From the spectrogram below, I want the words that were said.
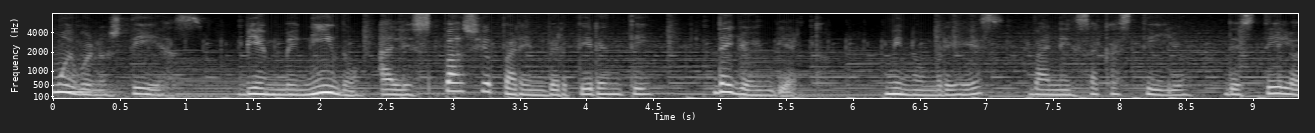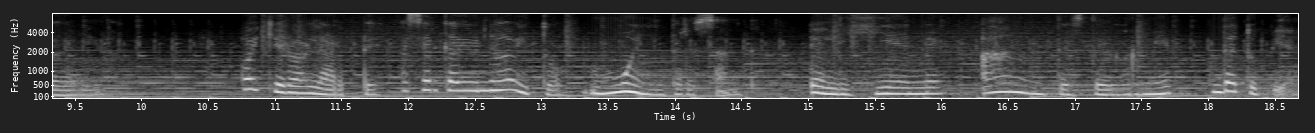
Muy buenos días. Bienvenido al espacio para invertir en ti de Yo Invierto. Mi nombre es Vanessa Castillo de Estilo de Vida. Hoy quiero hablarte acerca de un hábito muy interesante, el higiene antes de dormir de tu piel.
